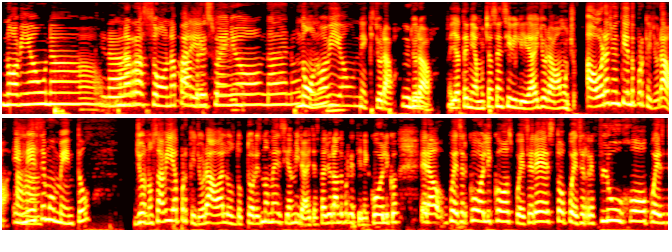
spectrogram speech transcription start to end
no había una, Era una razón aparente. Hambre, sueño, nada, ¿no? No, no había un ex, lloraba, lloraba. Ella tenía mucha sensibilidad y lloraba mucho. Ahora yo entiendo por qué lloraba. En Ajá. ese momento yo no sabía por qué lloraba, los doctores no me decían, mira, ella está llorando porque tiene cólicos. Era, puede ser cólicos, puede ser esto, puede ser reflujo, pues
